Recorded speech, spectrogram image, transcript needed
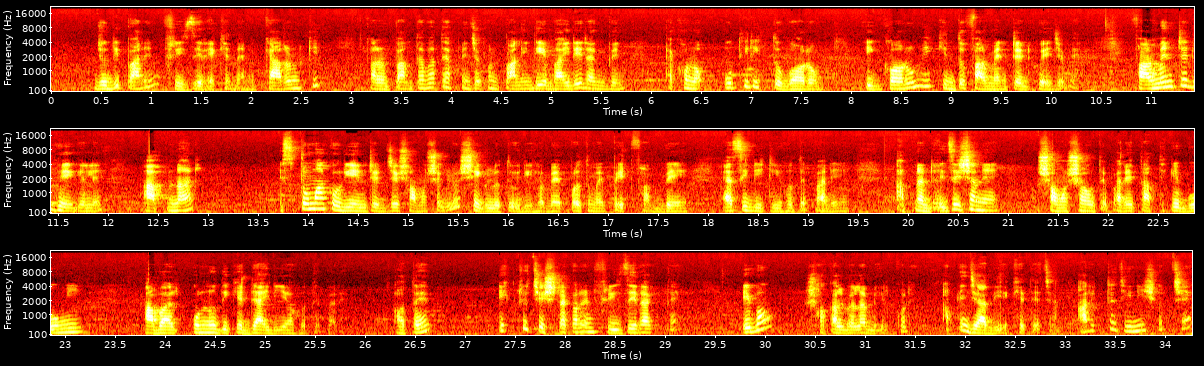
যদি পারেন, ফ্রিজে রেখে দেন। কারণ কি? কারণ পান্তা ভাতে আপনি যখন পানি দিয়ে বাইরে রাখবেন এখনও অতিরিক্ত গরম। এই গরমে কিন্তু ফার্মেন্টেড হয়ে যাবে। ফার্মেন্টেড হয়ে গেলে আপনার স্টোমাক ওরিয়েন্টেড যে সমস্যাগুলো, সেগুলো তৈরি হবে। প্রথমে পেট ফাঁপবে অ্যাসিডিটি হতে পারে, আপনার ডাইজেশনে সমস্যা হতে পারে, তার থেকে বমি, আবার অন্যদিকে ডায়রিয়া হতে পারে। অতএব একটু চেষ্টা করেন ফ্রিজে রাখতে এবং সকালবেলা বের করে আপনি যা দিয়ে খেতে চান। আরেকটা জিনিস হচ্ছে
